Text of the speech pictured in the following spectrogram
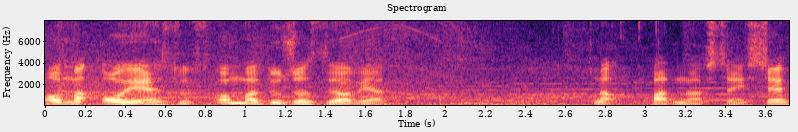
On ma, o Jezus, on ma dużo zdrowia. No, padł na szczęście.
